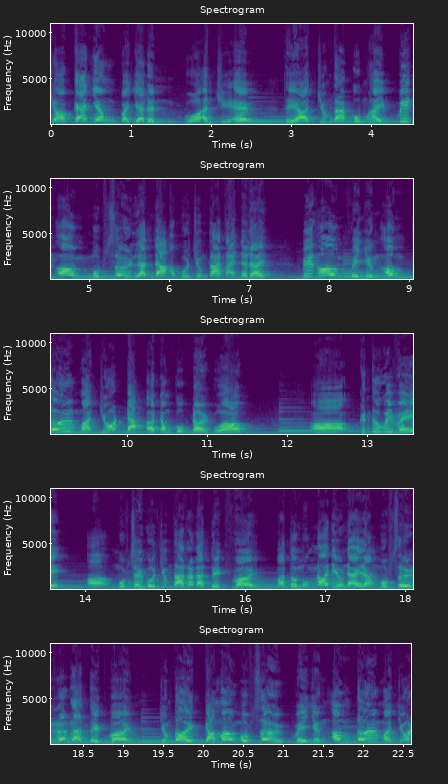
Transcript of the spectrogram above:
cho cá nhân và gia đình của anh chị em, thì à, chúng ta cũng hãy biết ơn mục sư lãnh đạo của chúng ta tại nơi đây, biết ơn vì những ân tứ mà Chúa đặt ở trong cuộc đời của ông. À, kính thưa quý vị, à, mục sư của chúng ta rất là tuyệt vời. Và tôi muốn nói điều này rằng mục sư rất là tuyệt vời. Chúng tôi cảm ơn mục sư vì những ân tứ mà Chúa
